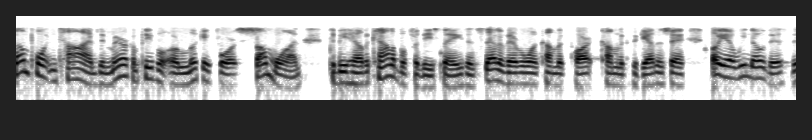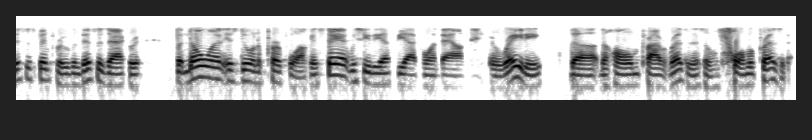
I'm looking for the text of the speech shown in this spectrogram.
some point in time, the American people are looking for someone to be held accountable for these things instead of everyone coming apart, coming together and saying, "Oh yeah, we know this. This has been proven. This is accurate." But no one is doing a perp walk. Instead, we see the FBI going down and raiding the the home private residence of a former president.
